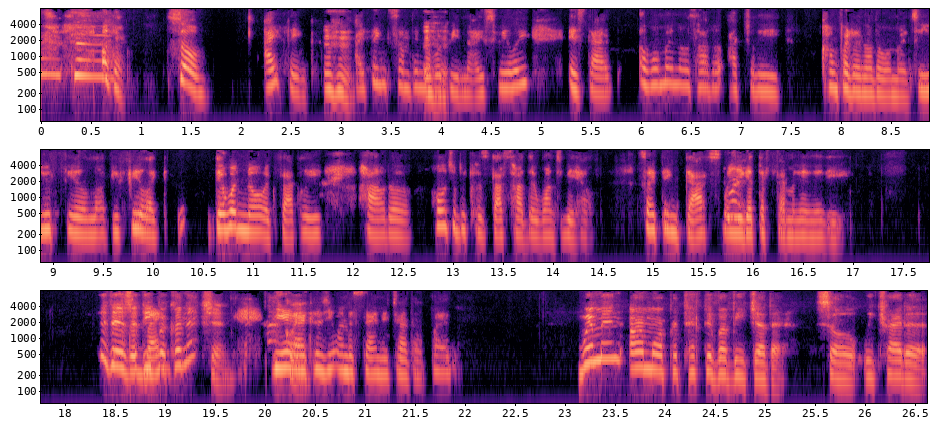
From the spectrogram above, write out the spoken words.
Oh, okay, so I think Mhm. I think something that would be nice really is that a woman knows how to actually comfort another woman. So you feel love. You feel like they would know exactly how to hold you because that's how they want to be held. So I think that's where you get the femininity. There's a deeper Right. connection. Yeah, because you understand each other. But Women are more protective of each other. So we try to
